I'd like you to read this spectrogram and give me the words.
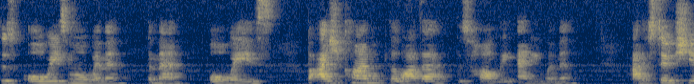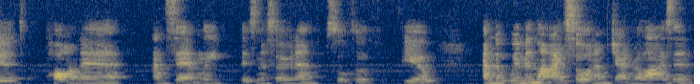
there's always more women than men, always. But as you climb up the ladder, there's hardly any women. At associate, partner, and certainly business owner sort of view. And the women that I saw, and I'm generalising,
